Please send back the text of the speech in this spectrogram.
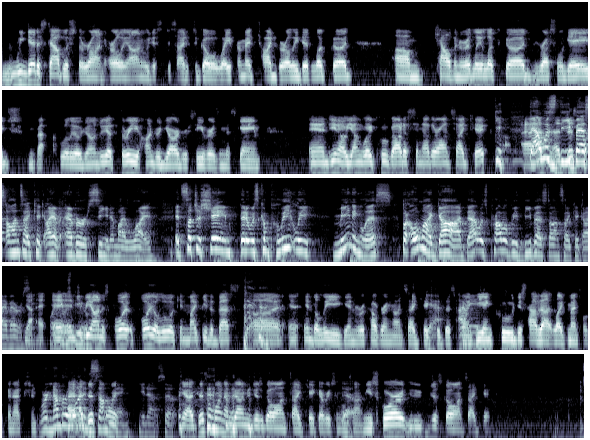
we did establish the run early on. We just decided to go away from it. Todd Gurley did look good. Um, Calvin Ridley looked good. Russell Gage, Julio Jones. We had 300 yard receivers in this game. And, you know, Younghoe Koo got us another onside kick. Yeah, At- that was at the best onside kick I have ever seen in my life. It's such a shame that it was completely meaningless, but oh my god, that was probably the best onside kick I have ever seen. Yeah, Like, and, and to be honest, Foye Oluokun might be the best uh, in, in the league in recovering onside kicks Yeah, at this I point. mean- he and Koo just have that like mental connection. we're number at- one at in this something, point- you know. So Yeah, at this point, I'm down to just go onside kick every single Yeah. time. You score, you just go onside kick.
